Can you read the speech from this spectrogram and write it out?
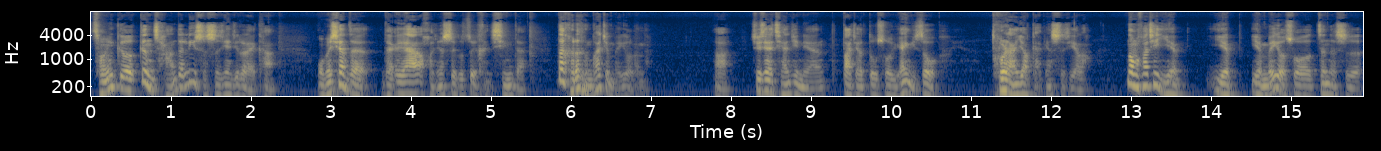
从一个更长的历史时间阶段来看，我们现在的 AI 好像是个最很新的，但可能很快就没有了呢。啊，就像前几年大家都说元宇宙突然要改变世界了，那我们发现也也也没有说真的是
